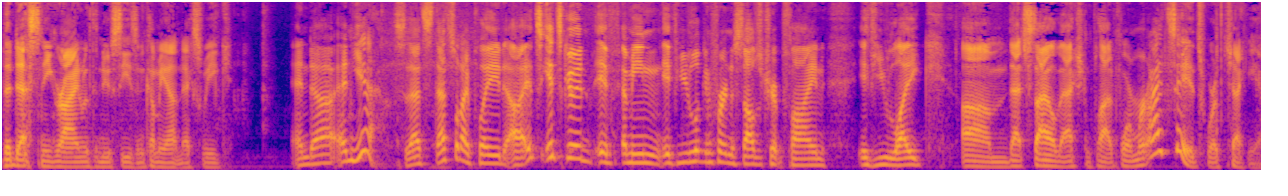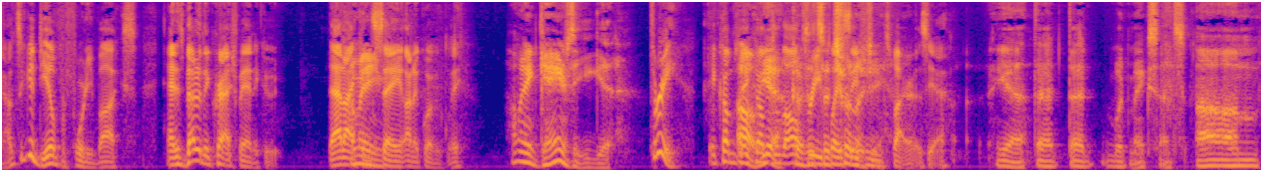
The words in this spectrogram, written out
the Destiny grind with the new season coming out next week. And uh, and yeah, so that's that's what I played. Uh, it's it's good. If I mean, if you're looking for a nostalgia trip, fine. If you like um, that style of action platformer, I'd say it's worth checking out. It's a good deal for forty bucks, and it's better than Crash Bandicoot. That I can say unequivocally. How many games did you get? Three. It comes. Oh, it comes yeah, with all three PlayStation Spyros. Yeah yeah, that that would make sense. Um,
